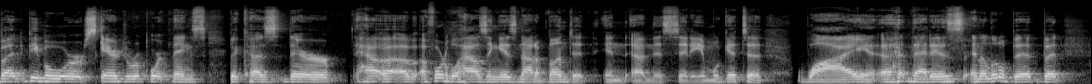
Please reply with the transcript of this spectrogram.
but people were scared to report things because their how, uh, affordable housing is not abundant in uh, this city, and we'll get to why uh, that is in a little bit, but uh,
